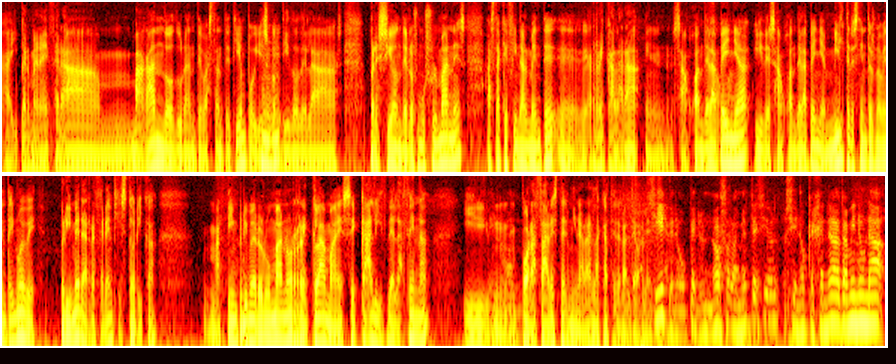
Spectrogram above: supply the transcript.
ahí permanecerá vagando durante bastante tiempo y escondido de la presión de los musulmanes, hasta que finalmente recalará en San Juan de la Peña y de San Juan de la Peña en 1399 primera referencia histórica, Martín I el humano reclama ese cáliz de la cena y mm, por azares terminará en la Catedral de Valencia. Sí, pero, pero no solamente, sino que genera también una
